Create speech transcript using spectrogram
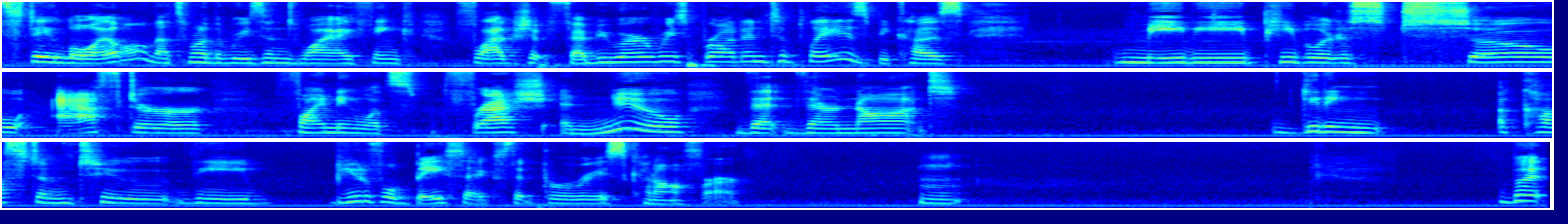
stay loyal? That's one of the reasons why I think flagship February was brought into play, is because maybe people are just so after finding what's fresh and new that they're not getting accustomed to the beautiful basics that breweries can offer. Hmm. But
